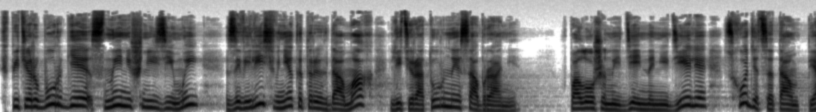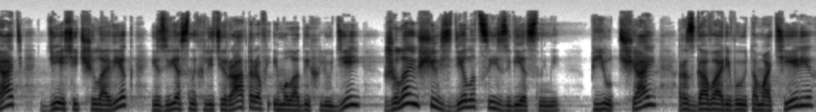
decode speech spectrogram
В Петербурге с нынешней зимы завелись в некоторых домах литературные собрания. В положенный день на неделе сходятся там 5-10 человек, известных литераторов и молодых людей, желающих сделаться известными, пьют чай, разговаривают о материях,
